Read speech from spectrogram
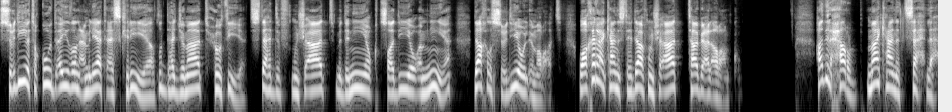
السعودية تقود أيضا عمليات عسكرية ضد هجمات حوثية تستهدف منشآت مدنية واقتصادية وأمنية داخل السعودية والإمارات. وآخرها كان استهداف منشآت تابعة لأرامكو. هذه الحرب ما كانت سهلة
